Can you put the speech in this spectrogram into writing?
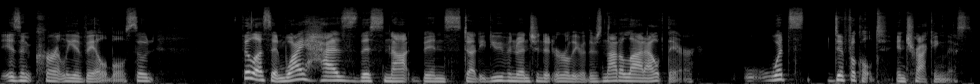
isn't currently available. So, fill us in. Why has this not been studied? You even mentioned it earlier. There's not a lot out there. What's difficult in tracking this?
